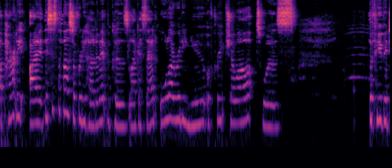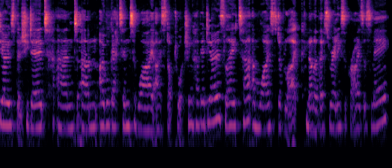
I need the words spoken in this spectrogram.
apparently I this is the first I've really heard of it because like I said, all I really knew of Creepshow art was the few videos that she did and um, I will get into why I stopped watching her videos later and why sort of like none of this really surprises me.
